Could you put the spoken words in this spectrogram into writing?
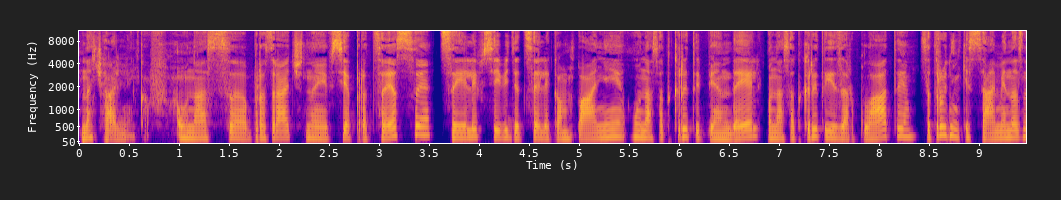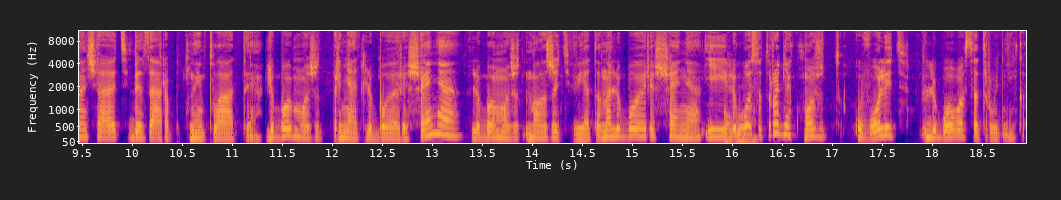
начальников. У нас э, прозрачные все процессы, цели, все видят цели компании, у нас открытый PNL, у нас открытые зарплаты, сотрудники сами назначают себе заработные платы. Любой может принять любое решение, любой может наложить наложить вето на любое решение, и Ого. любой сотрудник может уволить любого сотрудника.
